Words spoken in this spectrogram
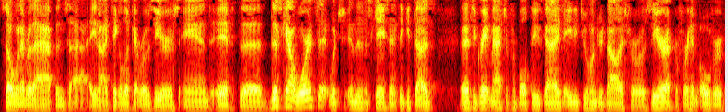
So whenever that happens, uh, you know, I take a look at Rozier's and if the discount warrants it, which in this case I think it does, it's a great matchup for both these guys. $8,200 for Rozier. I prefer him over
